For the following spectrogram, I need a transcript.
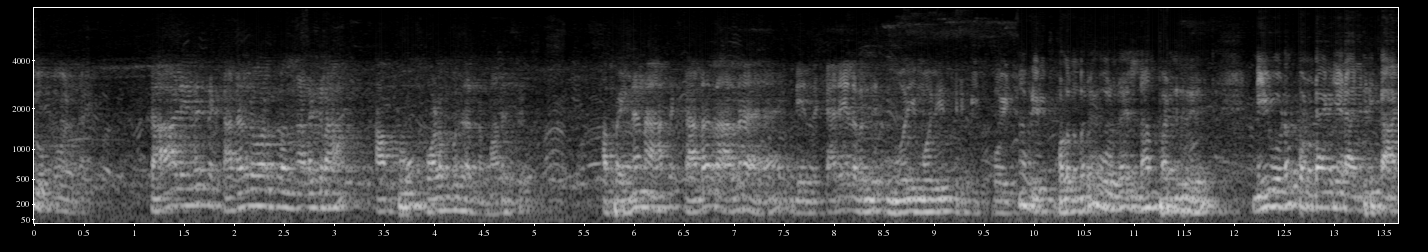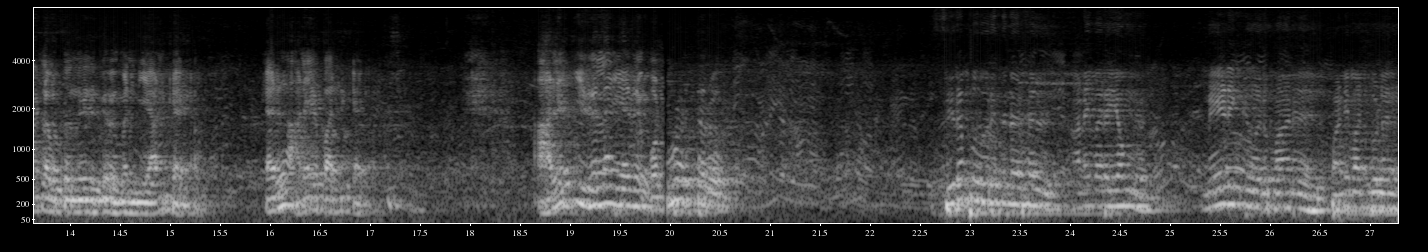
தூக்கம் இல்லை காலையில இந்த கடல் ஓரத்துல நடக்கிறான். அப்பவும் புலம்புது அந்த மனசு. அப்ப என்னன்னா அந்த கடலால இப்படி இந்த கரையில வந்து மோதி மோதி திருப்பி போயிட்டு அப்படி புலம்புற உள்ள எல்லாம் பண்ணுது. நீ கூட கொண்டாடிய ராத்திரி காட்டுல விட்டு வந்து இருக்க வந்தியான்னு கேட்கறான். யாரு அலைய பார்த்து கேட்கறான். அலைக்கு இதெல்லாம் ஏது ஒவ்வொருத்தரும் சிறப்பு விருந்தினர்கள் அனைவரையும் மேடைக்கு வருமாறு பணிவன்புடன்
